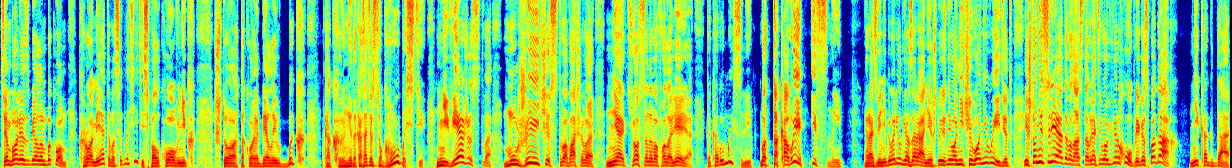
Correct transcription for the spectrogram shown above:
тем более с белым быком. Кроме этого, согласитесь, полковник, что такое белый бык, как недоказательство грубости, невежества, мужичества вашего неотесанного фалалея. Каковы мысли? Вот таковы и сны». Разве не говорил я заранее, что из него ничего не выйдет, и что не следовало оставлять его вверху при господах? Никогда,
